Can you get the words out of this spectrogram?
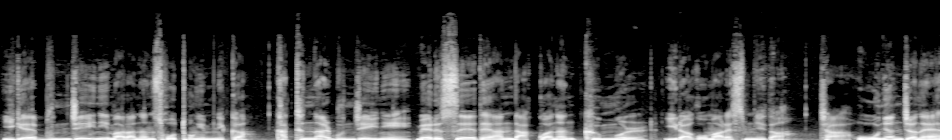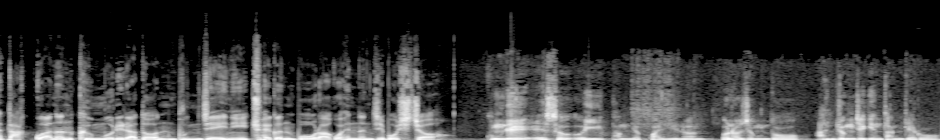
이게 문재인이 말하는 소통입니까? 같은 날 문재인이 메르스에 대한 낙관은 금물이라고 말했습니다. 자, 5년 전에 낙관은 금물이라던 문재인이 최근 뭐라고 했는지 보시죠. 국내에서의 방역 관리는 어느 정도 안정적인 단계로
